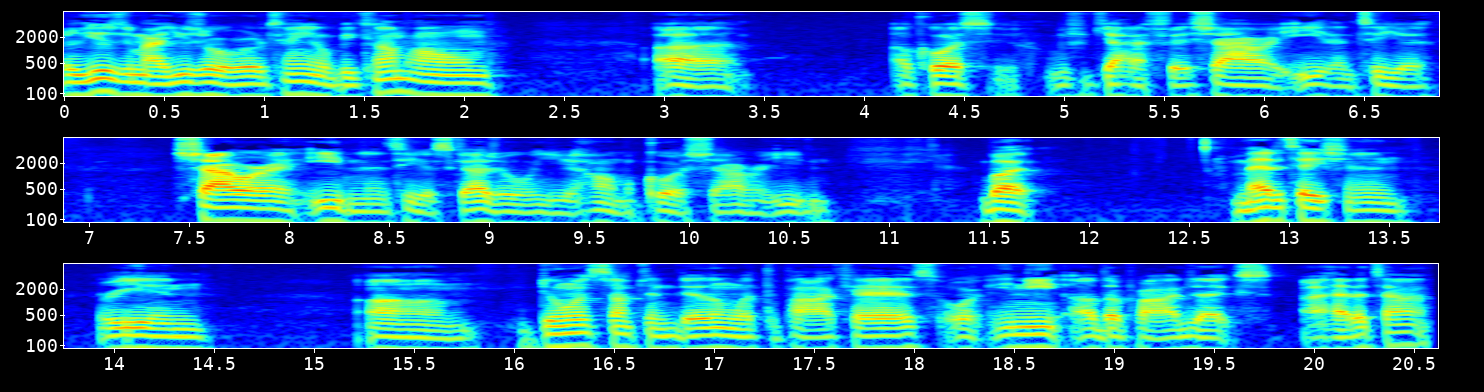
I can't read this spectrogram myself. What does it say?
Usually my usual routine will be come home. Uh, of course, you gotta fit, shower, eat until you shower and eating into your schedule when you get home. Of course, shower and eating, but meditation, reading, um, doing something dealing with the podcast or any other projects ahead of time.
